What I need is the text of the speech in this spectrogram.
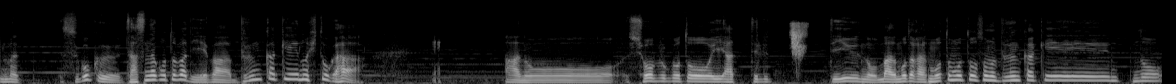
まあすごく雑な言葉で言えば文化系の人があのー勝負事をやってるっていうのをまあだからもともとその文化系の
